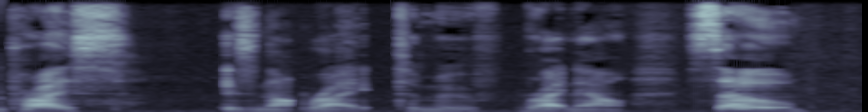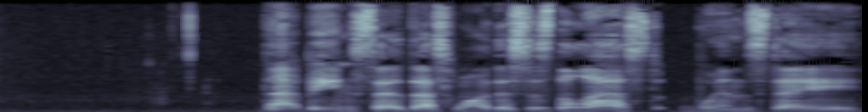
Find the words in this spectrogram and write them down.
the price is not right to move right now. So that being said, that's why this is the last Wednesday.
